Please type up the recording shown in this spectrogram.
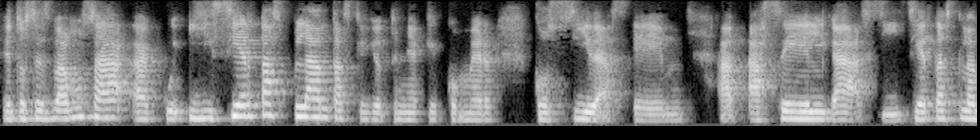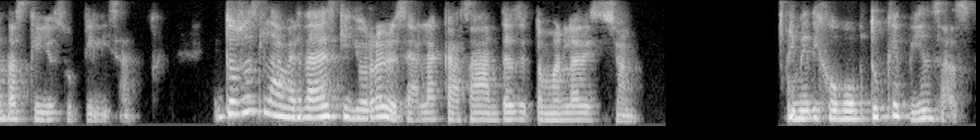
Entonces vamos a, y ciertas plantas que yo tenía que comer cocidas, eh, acelgas y ciertas plantas que ellos utilizan. Entonces la verdad es que yo regresé a la casa antes de tomar la decisión y me dijo, Bob, ¿tú qué piensas?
